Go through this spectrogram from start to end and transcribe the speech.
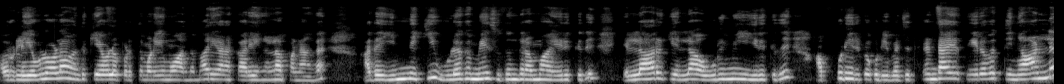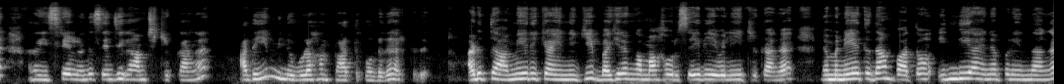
அவர்களை எவ்வளோலாம் வந்து கேவலப்படுத்த முடியுமோ அந்த மாதிரியான காரியங்கள்லாம் பண்ணாங்க. அதை இன்னைக்கு உலகமே சுதந்திரமா இருக்குது. எல்லாருக்கும் எல்லா உரிமையும் இருக்குது. அப்படி இருக்கக்கூடிய பட்சம் ரெண்டாயிரத்தி இருபத்தி நாலுல அந்த இஸ்ரேல் வந்து செஞ்சு காமிச்சிட்டு இருக்காங்க. அதையும் இந்த உலகம் பார்த்து கொண்டுதான் இருக்குது. அடுத்து அமெரிக்கா இன்னைக்கு பகிரங்கமாக ஒரு செய்தியை வெளியிட்டிருக்காங்க. நம்ம நேத்து தான் பார்த்தோம். இந்தியா என்ன பண்ணியிருந்தாங்க?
